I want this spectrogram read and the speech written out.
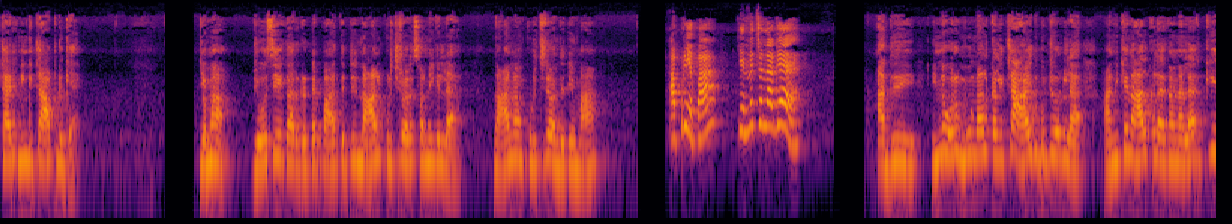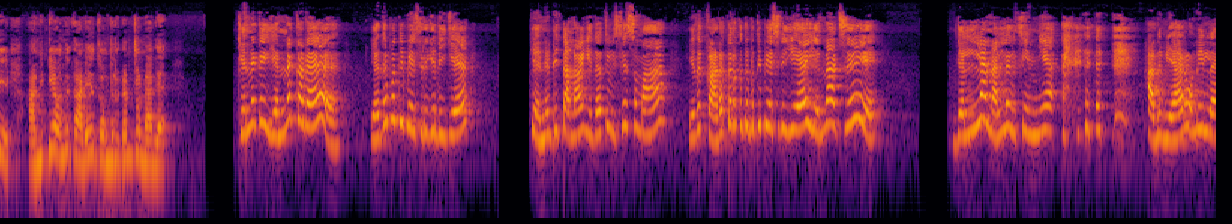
சரி நீங்க சாப்பிடுங்க. ஏமா ஜோசியக்காரர்கிட்ட பார்த்துட்டு நாள் குடிச்சிட்டு வர சொன்னீங்கல்ல? நானும் குடிச்சிட்டு வந்துட்டேம்மா. அப்படியாப்பா என்ன சொன்னாங்க? அது இன்னும் ஒரு மூணு நாள் கழிச்சு ஆயுத பூஜை வரல. அன்னைக்கே நாள் கலர் நல்லா இருக்கு. அன்னைக்கே வந்து கடையை திறந்துருக்குன்னு சொன்னாங்க. என்னக்கு என்ன கடை? எதை பத்தி பேசுறீங்க நீங்க? என்னடி தானா ஏதாவது விசேஷமா? ஏதோ கடை திறக்கிறத பத்தி பேசுறீங்க? என்னாச்சு? எல்லாம் நல்ல விஷயங்க அது வேற ஒண்ணும் இல்ல.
